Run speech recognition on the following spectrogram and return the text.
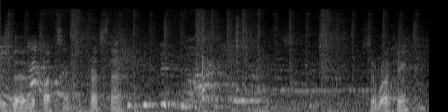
Is there the button to press there? Is it working?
